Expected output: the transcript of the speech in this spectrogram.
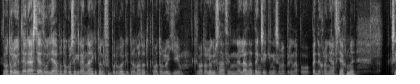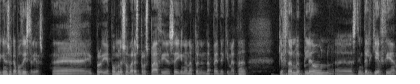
Κτηματολόγιο. Τεράστια δουλειά από τον Κώστα Γυρανάκη, τον Υφυπουργό και την ομάδα του κτηματολογίου. Κτηματολόγιος στην Αθήνα, Ελλάδα, δεν ξεκινήσαμε πριν από πέντε χρόνια να φτιάχνουμε. Ξεκίνησε ο Καποδίστριας. Ε, οι επόμενες σοβαρές προσπάθειες έγιναν από το 1995 και μετά και φτάνουμε πλέον ε, στην τελική ευθεία.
